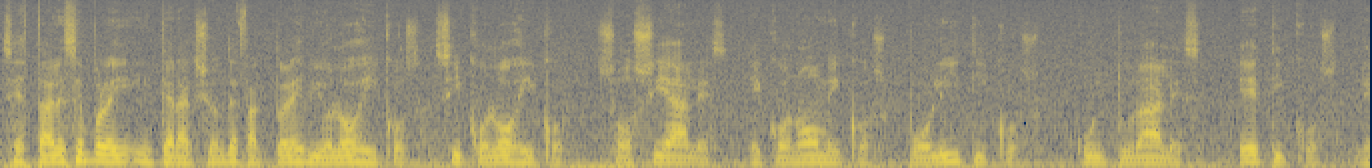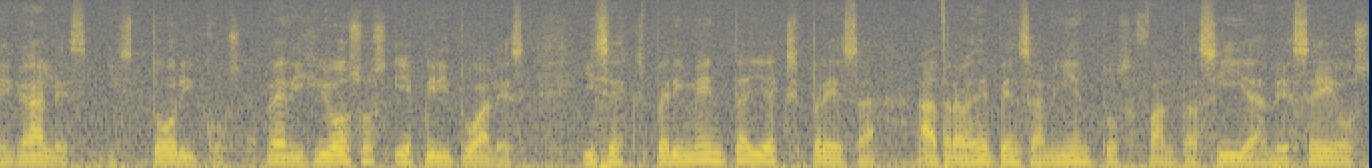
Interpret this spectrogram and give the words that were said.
Se establece por la interacción de factores biológicos, psicológicos, sociales, económicos, políticos, culturales, éticos, legales, históricos, religiosos y espirituales, y se experimenta y expresa a través de pensamientos, fantasías, deseos,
